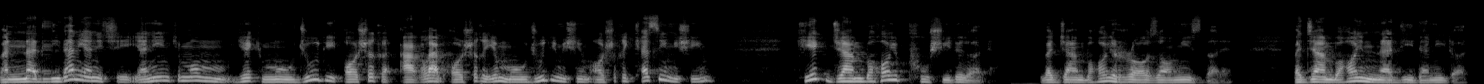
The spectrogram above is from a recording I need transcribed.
و ندیدن یعنی چی؟ یعنی اینکه ما یک موجودی عاشق اغلب عاشق یه موجودی میشیم عاشق کسی میشیم که یک جنبه های پوشیده داره و جنبه های رازآمیز داره و جنبه های ندیدنی داره.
